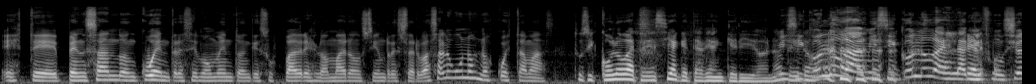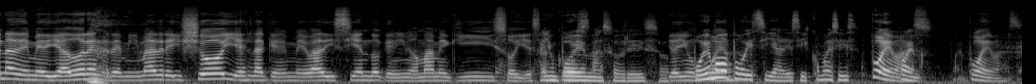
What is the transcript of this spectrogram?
este, pensando, encuentra ese momento en que sus padres lo amaron sin reservas. A algunos nos cuesta más. Tu psicóloga te decía que te habían querido, ¿no? Mi psicóloga, mi psicóloga es la que El- funciona de mediadora entre mi madre y yo y es la que me va diciendo que mi mamá me quiso y esas Hay un cosas. poema sobre eso. Y hay un ¿Poema o poesía? Decís, ¿cómo decís? Poemas. Poemas.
